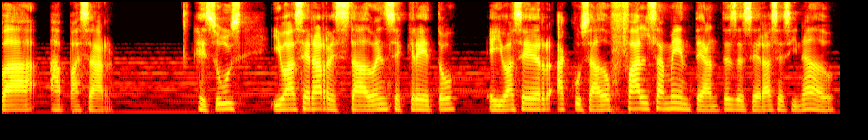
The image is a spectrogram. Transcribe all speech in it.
va a pasar. Jesús iba a ser arrestado en secreto e iba a ser acusado falsamente antes de ser asesinado.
